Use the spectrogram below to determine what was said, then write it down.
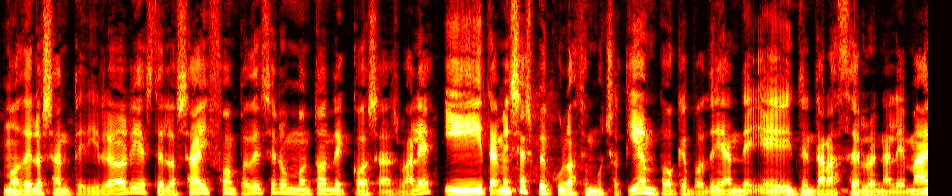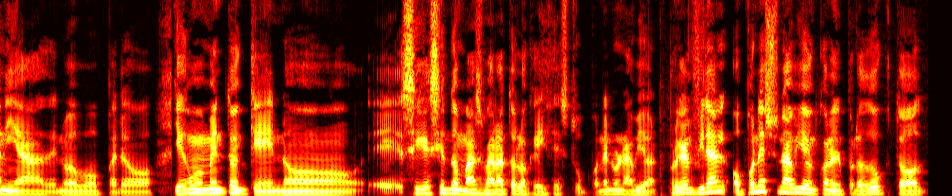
modelos anteriores de los iPhone, pueden ser un montón de cosas, ¿vale? Y también se especuló hace mucho tiempo que podrían eh, intentar hacerlo en Alemania de nuevo, pero llega un momento en que no eh, sigue siendo más barato lo que dices tú, poner un avión. Porque al final, o pones un avión con el producto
